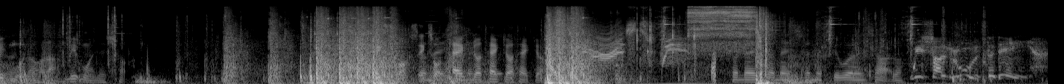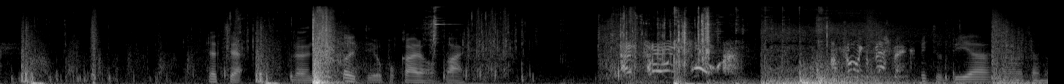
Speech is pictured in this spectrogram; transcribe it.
搣门，好啦，搣门就错。识错，踢咗，踢咗，踢咗。顺利，顺利，顺利，少个人杀咯。一只，两只，哎，屌，仆街咯，快。B to B 啊，等一阵啊。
